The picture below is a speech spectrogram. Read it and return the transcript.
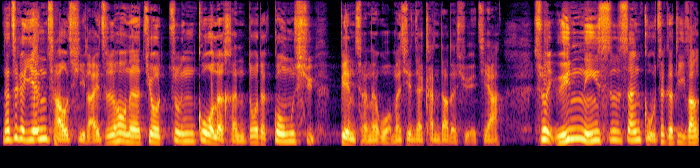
那这个烟草起来之后呢，就经过了很多的工序，变成了我们现在看到的雪茄。所以云尼斯山谷这个地方，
